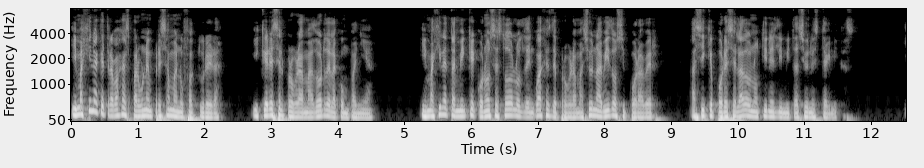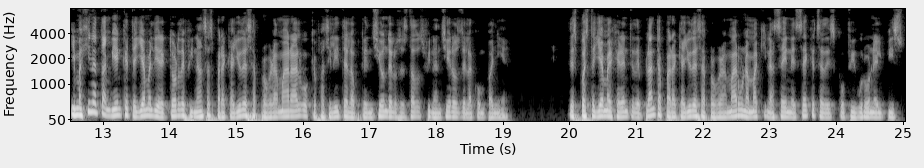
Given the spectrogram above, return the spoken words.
Imagina que trabajas para una empresa manufacturera y que eres el programador de la compañía. Imagina también que conoces todos los lenguajes de programación habidos y por haber, así que por ese lado no tienes limitaciones técnicas. Imagina también que te llama el director de finanzas para que ayudes a programar algo que facilite la obtención de los estados financieros de la compañía. Después te llama el gerente de planta para que ayudes a programar una máquina CNC que se desconfiguró en el piso.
